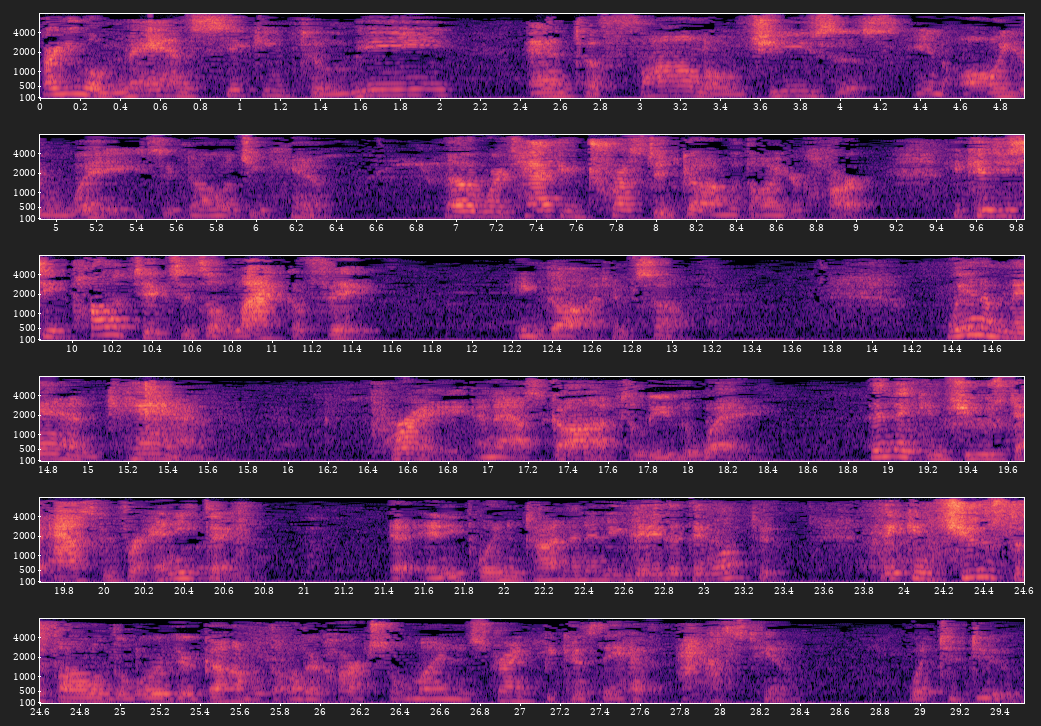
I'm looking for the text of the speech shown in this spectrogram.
Are you a man seeking to lead and to follow Jesus in all your ways, acknowledging Him? In other words, have you trusted God with all your heart? Because you see, politics is a lack of faith in God Himself. When a man can pray and ask God to lead the way, then they can choose to ask Him for anything at any point in time and any day that they want to. They can choose to follow the Lord their God with all their heart, soul, mind, and strength because they have asked Him what to do,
